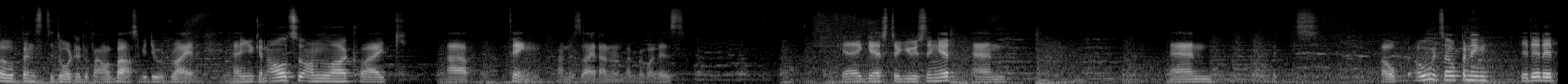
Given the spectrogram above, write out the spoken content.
opens the door to the final boss if you do it right. And you can also unlock like a thing on the side, I don't remember what it is. Okay, I guess they're using it and and it's oh oh it's opening. They did it.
